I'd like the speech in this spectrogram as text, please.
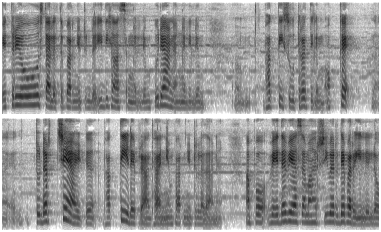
എത്രയോ സ്ഥലത്ത് പറഞ്ഞിട്ടുണ്ട്. ഇതിഹാസങ്ങളിലും പുരാണങ്ങളിലും ഭക്തി സൂത്രത്തിലും ഒക്കെ തുടർച്ചയായിട്ട് ഭക്തിയുടെ പ്രാധാന്യം പറഞ്ഞിട്ടുള്ളതാണ്. അപ്പോൾ വേദവ്യാസ മഹർഷി വെറുതെ പറയില്ലല്ലോ.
